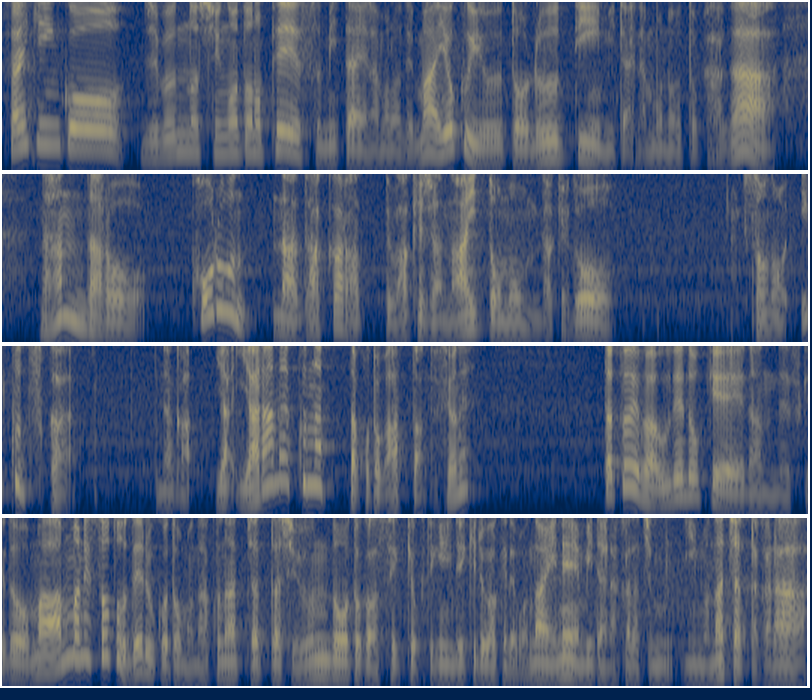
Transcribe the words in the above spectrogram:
最近こう自分の仕事のペースみたいなものでまあよく言うとルーティンみたいなものとかが何だろうコロナだからってわけじゃないと思うんだけどそのいくつかなんかややらなくなったことがあったんですよね。例えば腕時計なんですけど、まあ、あんまり外出ることもなくなっちゃったし運動とかは積極的にできるわけでもないねみたいな形にもなっちゃったから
